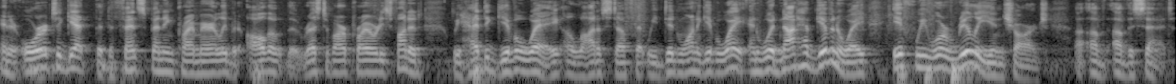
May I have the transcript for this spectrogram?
And in order to get the defense spending primarily, but all the, the rest of our priorities funded, we had to give away a lot of stuff that we didn't want to give away and would not have given away if we were really in charge uh, of, of the Senate.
